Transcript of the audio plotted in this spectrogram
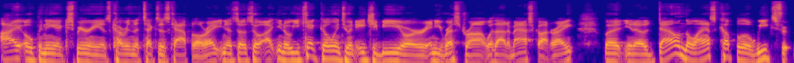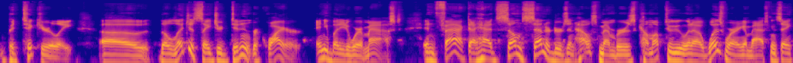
eye-opening experience covering the Texas Capitol, right? You know, so so I, you know, you can't go into an HEB or any restaurant without a mask on, right? But you know, down the last couple of weeks, particularly, uh, the legislature didn't require anybody to wear a mask. In fact, I had some senators and House members come up to me when I was wearing a mask and saying,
